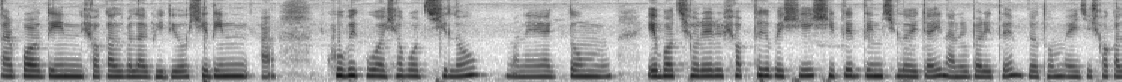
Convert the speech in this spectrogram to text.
তারপর দিন সকালবেলার ভিডিও, সেদিন খুবই কুয়াশা পড়ছিল মানে একদম এবছরের সব থেকে বেশি শীতের দিন ছিল এটাই নানুর বাড়িতে প্রথম, এই যে সকাল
